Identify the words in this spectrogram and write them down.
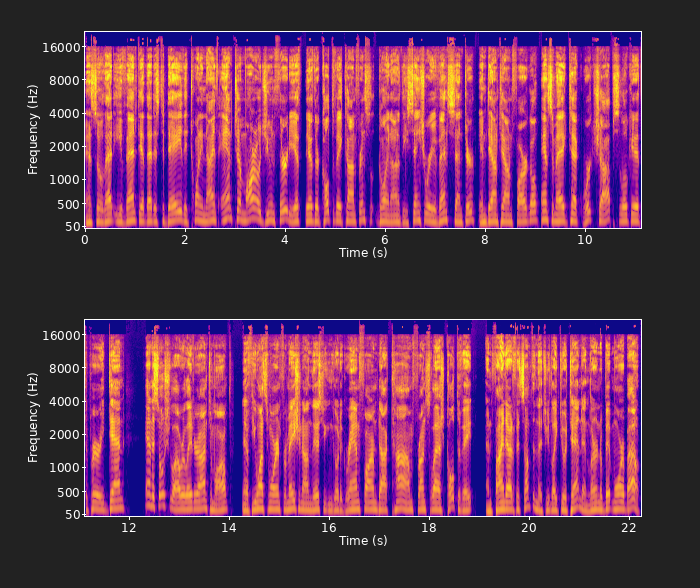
And so that event that is today, the 29th, and tomorrow, June 30th, they have their Cultivate conference going on at the Sanctuary Events Center in downtown Fargo, and some ag tech workshops located at the Prairie Den, and a social hour later on tomorrow. Now, if you want some more information on this, you can go to grandfarm.com front slash cultivate and find out if it's something that you'd like to attend and learn a bit more about.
